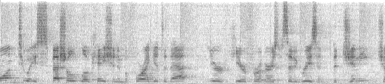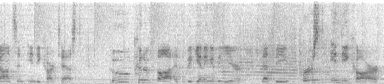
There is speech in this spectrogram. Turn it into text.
everyone, to a special location. And before I get to that, you're here for a very specific reason the Jimmie Johnson IndyCar test. Who could have thought at the beginning of the year that the first IndyCar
